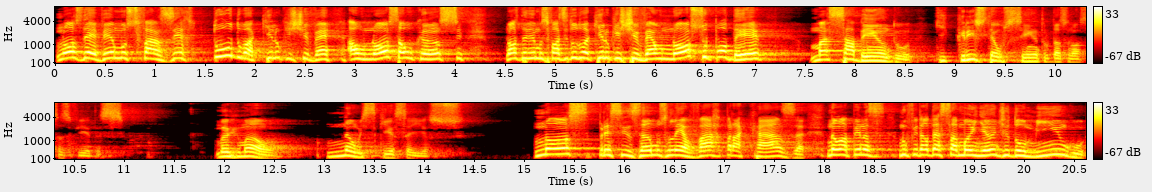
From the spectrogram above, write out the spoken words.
Nós devemos fazer tudo aquilo que estiver ao nosso alcance, nós devemos fazer tudo aquilo que estiver ao nosso poder, mas sabendo que Cristo é o centro das nossas vidas. Meu irmão, não esqueça isso. Nós precisamos levar para casa, não apenas no final dessa manhã de domingo,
